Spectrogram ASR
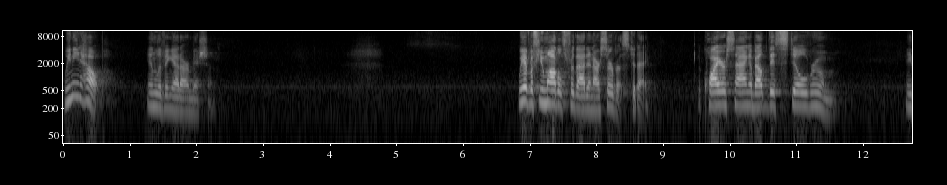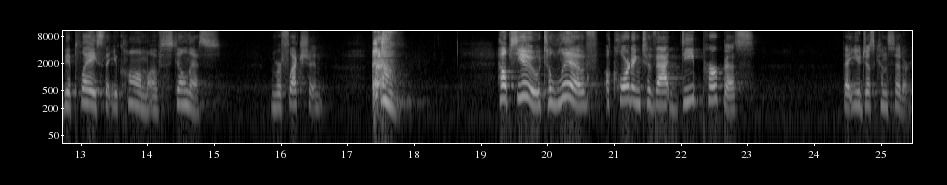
We need help in living out our mission. We have a few models for that in our service today. The choir sang about this still room, maybe a place that you come of stillness and reflection. helps you to live according to that deep purpose that you just considered.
